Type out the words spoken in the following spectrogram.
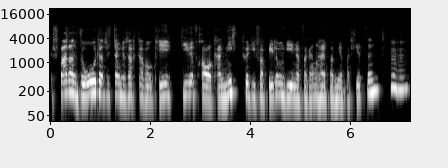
es war dann so, dass ich dann gesagt habe, okay, diese Frau kann nicht für die Verfehlungen, die in der Vergangenheit bei mir passiert sind. Mhm.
